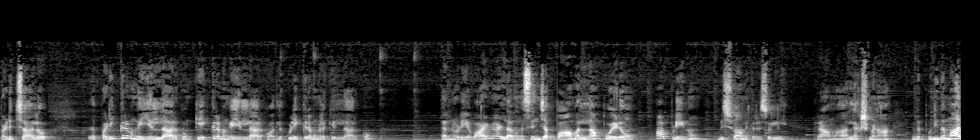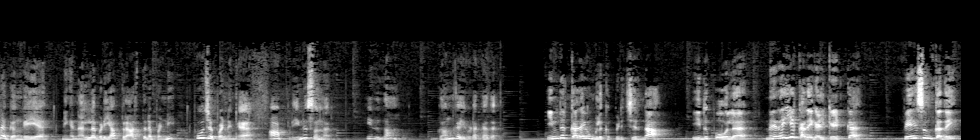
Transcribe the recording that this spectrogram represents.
படித்தாலோ அதை படிக்கிறவங்க எல்லாருக்கும் கேட்குறவங்க எல்லாருக்கும் அதில் குளிக்கிறவங்களுக்கு எல்லாருக்கும் தன்னுடைய வாழ்நாளில் அவங்க செஞ்ச பாமெல்லாம் போயிடும் அப்படின்னும் விஸ்வாமித்திரர் சொல்லி ராமா லக்ஷ்மணா இந்த புனிதமான கங்கையை நீங்கள் நல்லபடியாக பிரார்த்தனை பண்ணி பூஜை பண்ணுங்க அப்படின்னு சொன்னார். இதுதான் கங்கையோட கதை. இந்த கதை உங்களுக்கு பிடிச்சிருந்தா இது போல நிறைய கதைகள் கேட்க பேசும் கதை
